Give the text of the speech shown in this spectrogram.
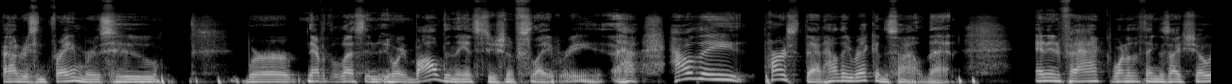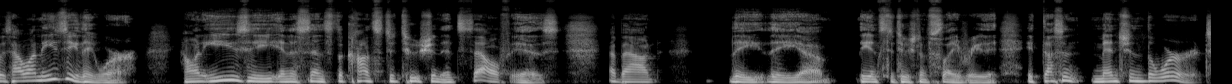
founders and framers who were nevertheless in, who were involved in the institution of slavery, how, how they parsed that, how they reconciled that. And in fact, one of the things I show is how uneasy they were, how uneasy, in a sense, the Constitution itself is about the the uh, the institution of slavery. It doesn't mention the word.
